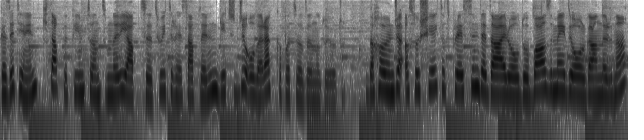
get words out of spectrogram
Gazetenin kitap ve film tanıtımları yaptığı Twitter hesaplarının geçici olarak kapatıldığını duyurdu daha önce Associated Press'in de dahil olduğu bazı medya organlarına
